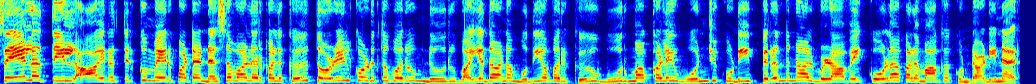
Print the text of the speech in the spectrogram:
சேலத்தில் ஆயிரத்திற்கும் மேற்பட்ட நெசவாளர்களுக்கு தொழில் கொடுத்து வரும் நூறு வயதான முதியவருக்கு ஊர் மக்களே ஒன்று கூடி பிறந்தநாள் விழாவை கோலாகலமாக கொண்டாடினர்.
